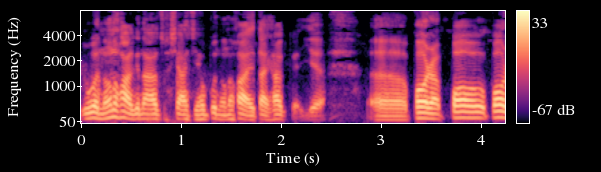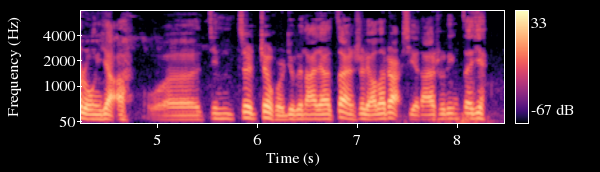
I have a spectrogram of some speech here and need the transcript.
如果能的话，跟大家做下节；不能的话，大家也呃包容包包容一下啊。我今这这会儿就跟大家暂时聊到这儿，谢谢大家收听，再见。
